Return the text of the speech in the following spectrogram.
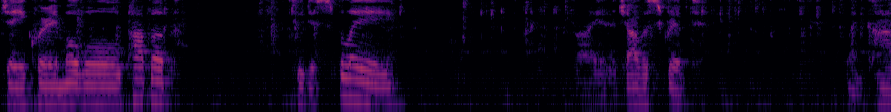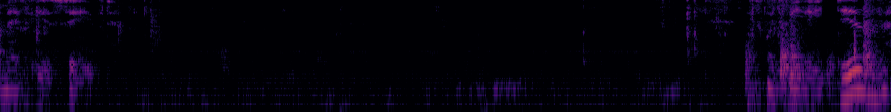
jQuery mobile pop-up to display via JavaScript when comic is saved. It's going to be a div.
